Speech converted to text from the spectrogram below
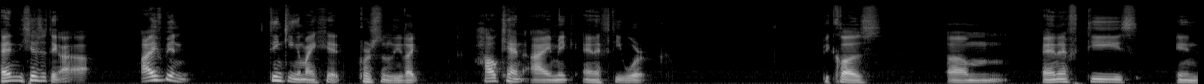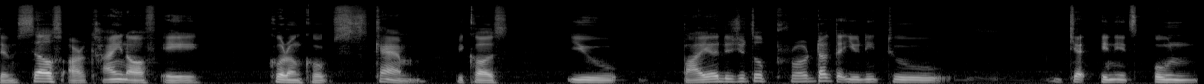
and here's the thing I, i've been thinking in my head personally like how can i make nft work? Because um, nfts in themselves are kind of a quote unquote scam because you buy a digital product that you need to get in its own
